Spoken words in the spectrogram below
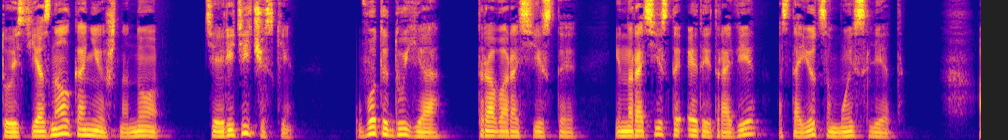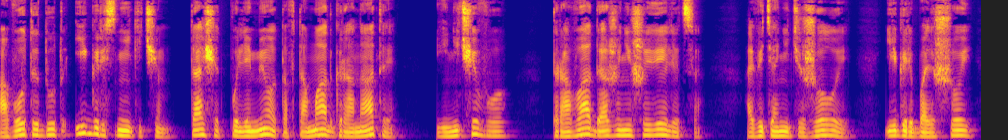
То есть я знал, конечно, но теоретически. Вот иду я, трава росистая, и на росистой этой траве остается мой след. А вот идут Игорь с Никичем, тащат пулемет, автомат, гранаты, и ничего. Трава даже не шевелится. А ведь они тяжелые. Игорь большой,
